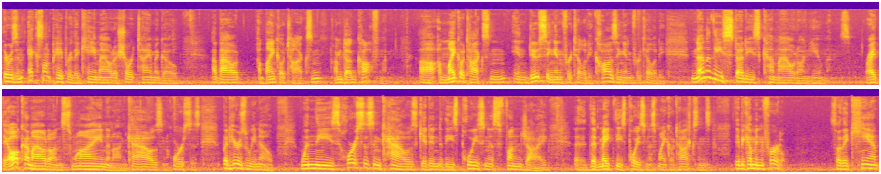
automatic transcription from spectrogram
There was an excellent paper that came out a short time ago about a mycotoxin. I'm Doug Kaufmann. Uh, a mycotoxin inducing infertility, causing infertility. None of these studies come out on humans, right? They all come out on swine and on cows and horses. But here's what we know when these horses and cows get into these poisonous fungi uh, that make these poisonous mycotoxins, they become infertile. So they can't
